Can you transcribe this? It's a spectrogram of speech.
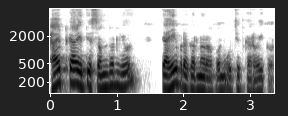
फॅक्ट काय आहे ते समजून घेऊन त्याही प्रकरणावर आपण उचित कारवाई करू.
